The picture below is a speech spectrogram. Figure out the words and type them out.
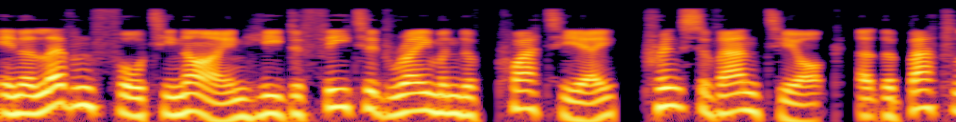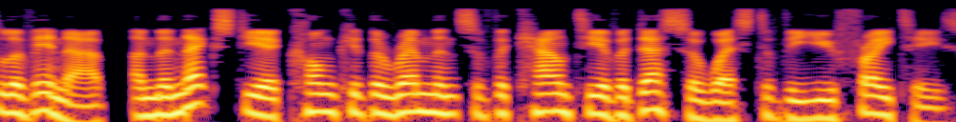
In 1149 he defeated Raymond of Poitiers, Prince of Antioch, at the Battle of Inab, and the next year conquered the remnants of the county of Edessa west of the Euphrates.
